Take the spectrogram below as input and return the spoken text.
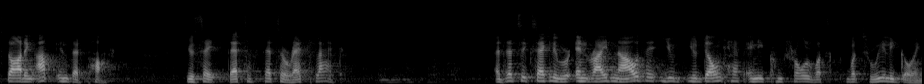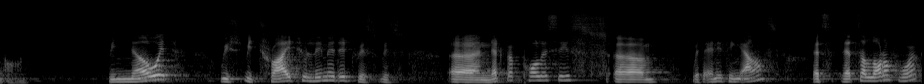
starting up in that pod, you say, that's a, that's a red flag. And that's exactly, and right now that you, you don't have any control what's, what's really going on. We know it, we, we try to limit it with, with uh, network policies, um, with anything else. That's, that's a lot of work,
